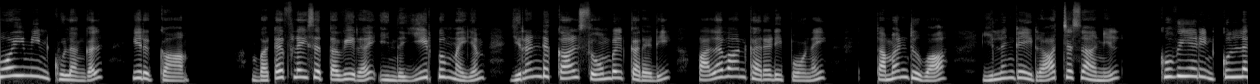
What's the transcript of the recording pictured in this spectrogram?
கோய்மீன் குளங்கள் இருக்காம். பட்டர்ஃப்ளைஸை தவிர இந்த ஈர்ப்பு மையம் இரண்டு கால் சோம்பல் கரடி பலவான் கரடி பூனை தமண்டுவா இலங்கை ராட்சச அணில் குவியரின் குள்ள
